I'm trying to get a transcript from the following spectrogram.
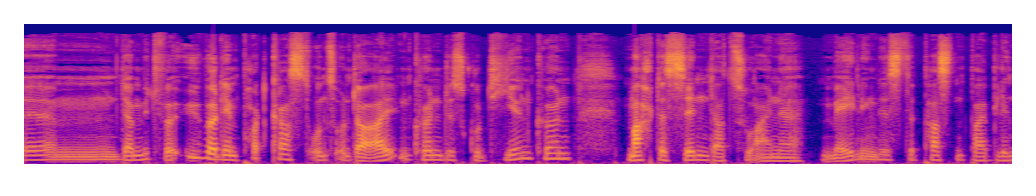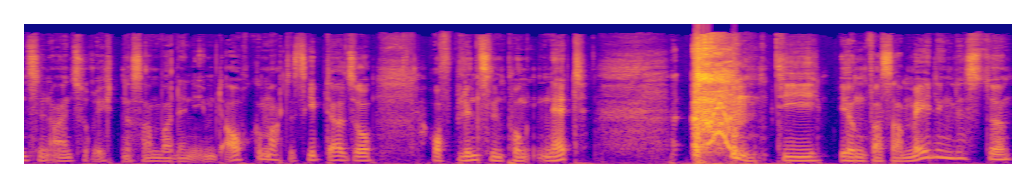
ähm, damit wir über den Podcast uns unterhalten können, diskutieren können, macht es Sinn, dazu eine Mailingliste passend bei Blinzeln einzurichten. Das haben wir dann eben auch gemacht. Es gibt also auf blinzeln.net die Irgendwasser Mailingliste.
